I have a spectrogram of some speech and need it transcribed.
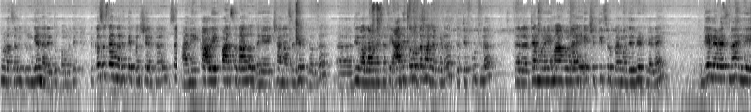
थोडासा विटून घेणार आहे तुपामध्ये. तर कसं करणार आहे ते पण शेअर करेल आणि काल एक पार्सल आलं होतं हे छान असं घेतलं होतं दिवा लावण्यासाठी. आधी तर होतं माझ्याकडं तर ते फुटलं. तर त्यामुळे हे मागवलं आहे. एकशे तीस रुपयामध्ये भेटलेलं आहे. गेल्या वेळेस ना हे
